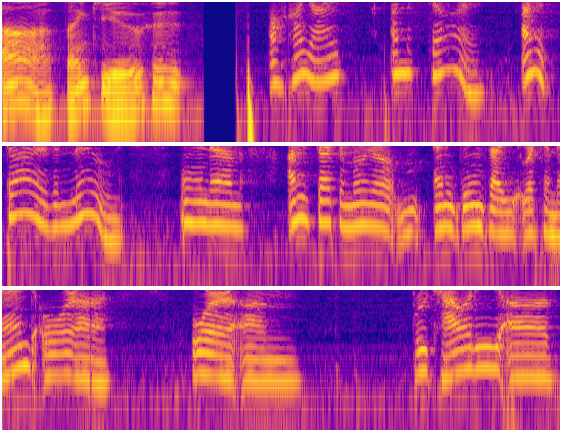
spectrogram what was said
Ah, thank you. oh hi guys. I'm a star. I'm a star of the moon. And um Start uh, any games I recommend or uh, or um, brutality of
